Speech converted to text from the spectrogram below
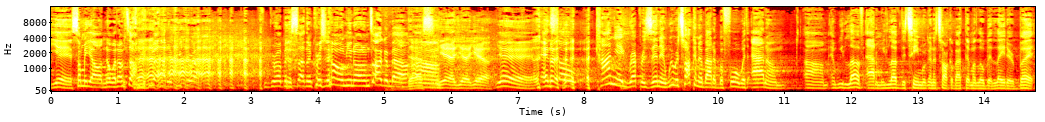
yeah, some of y'all know what I'm talking about. if, you grew up, if you grew up in a Southern Christian home, you know what I'm talking about. Um, yeah, yeah, yeah. Yeah. And so Kanye represented, we were talking about it before with Adam, um, and we love Adam. We love the team. We're going to talk about them a little bit later. But,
